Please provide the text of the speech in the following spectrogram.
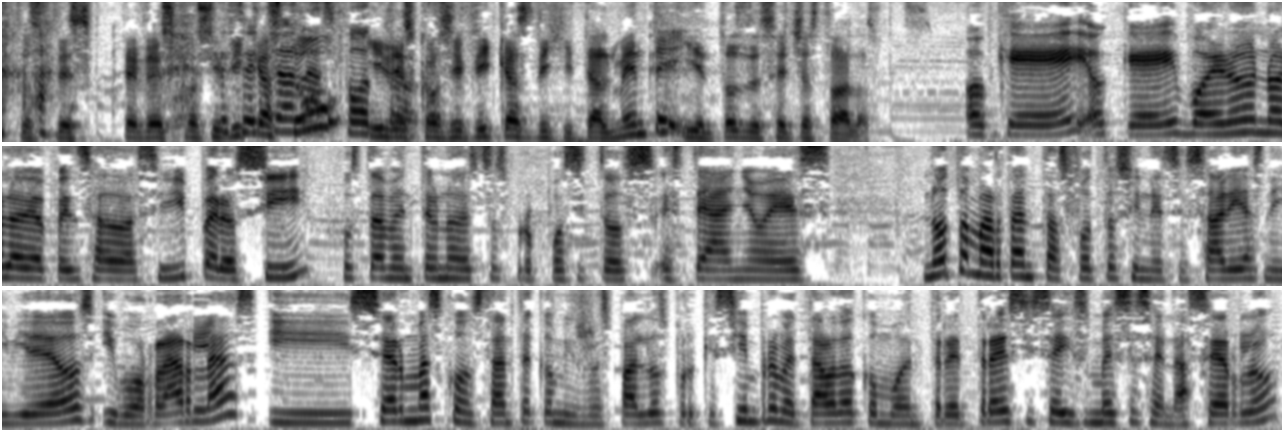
Entonces des- te descosificas tú y descosificas digitalmente y entonces desechas todas las fotos. ok, ok, bueno, no lo había pensado así, pero sí, justamente uno de estos propósitos este año es no tomar tantas fotos innecesarias ni videos y borrarlas y ser más constante con mis respaldos porque siempre me tardo como entre tres y seis meses en hacerlo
